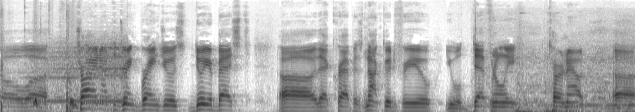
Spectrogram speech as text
uh, try not to drink brain juice. Do your best. Uh, that crap is not good for you. You will definitely turn out. Uh,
